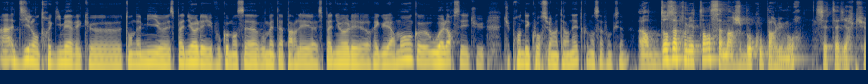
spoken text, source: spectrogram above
un deal entre guillemets avec euh, ton ami euh, espagnol et vous commencez à vous mettre à parler espagnol régulièrement? Ou alors c'est tu, tu prends des cours sur Internet? Comment ça fonctionne? Alors, dans un premier temps, ça marche beaucoup par l'humour. C'est-à-dire que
